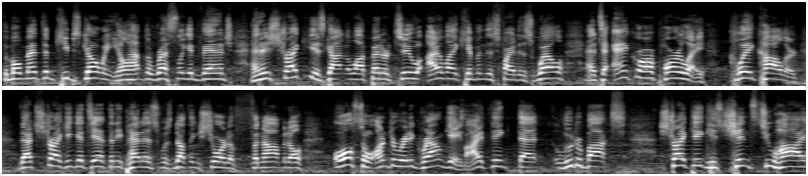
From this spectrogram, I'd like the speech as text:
The momentum keeps going. He'll have the wrestling advantage, and his striking has gotten a lot better too. I like him in this fight as well. And to anchor our parlay, Clay Collard. That strike against Anthony Pettis was nothing short of phenomenal. Also, underrated ground game. I think that Lutterbach's striking, his chin's too high.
